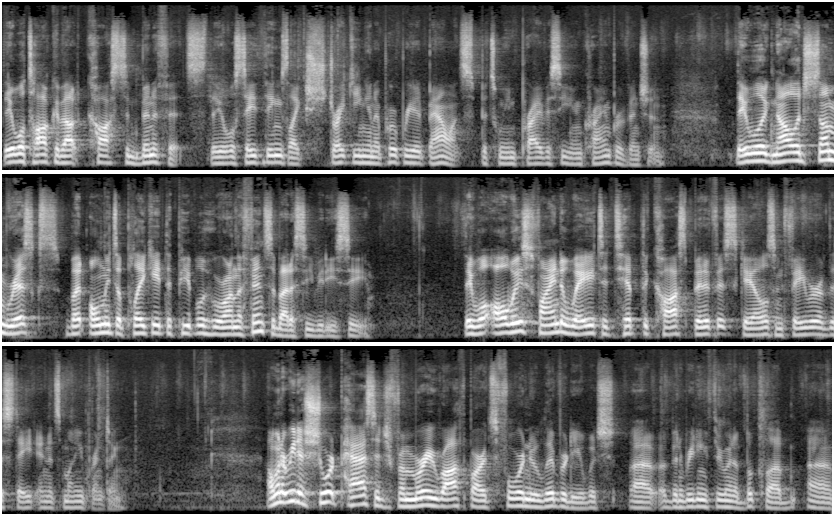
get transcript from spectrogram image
They will talk about costs and benefits. They will say things like striking an appropriate balance between privacy and crime prevention. They will acknowledge some risks, but only to placate the people who are on the fence about a CBDC. They will always find a way to tip the cost benefit scales in favor of the state and its money printing. I want to read a short passage from Murray Rothbard's For New Liberty, which uh, I've been reading through in a book club uh,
